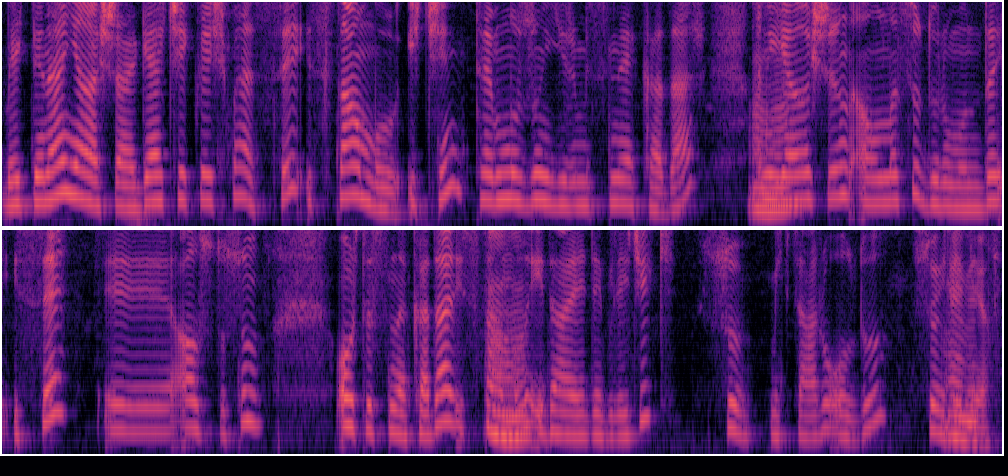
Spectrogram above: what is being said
beklenen yağışlar gerçekleşmezse İstanbul için Temmuz'un 20'sine kadar hani Hı -hı. yağışların alması durumunda ise e, Ağustos'un ortasına kadar İstanbul'u idare edebilecek su miktarı olduğu söyleniyor. Evet.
